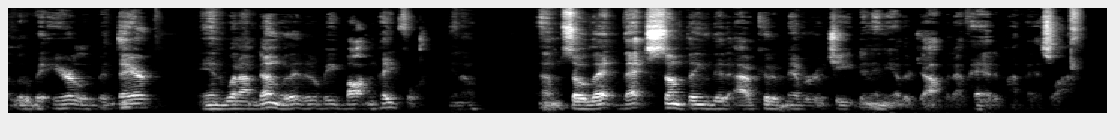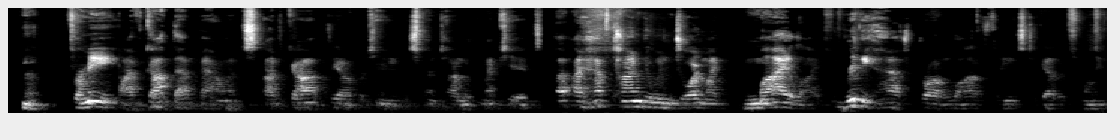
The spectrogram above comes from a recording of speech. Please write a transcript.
a little bit here, a little bit there, and when I'm done with it, it'll be bought and paid for. You know, um, so that that's something that I could have never achieved in any other job that I've had in my past life. Yeah. For me, I've got that balance. I've got the opportunity to spend time with my kids. I have time to enjoy my my life. It really has brought a lot of things together for me.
